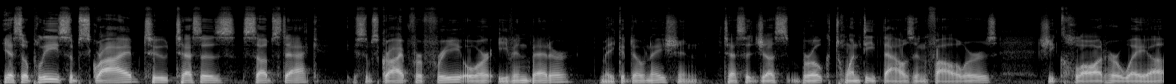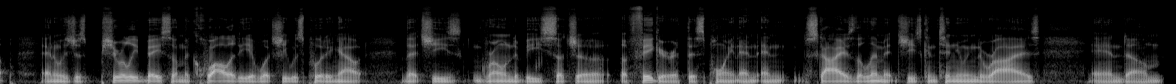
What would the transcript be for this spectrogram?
Yeah, so please subscribe to Tessa's Substack. Subscribe for free, or even better, make a donation. Tessa just broke 20,000 followers. She clawed her way up, and it was just purely based on the quality of what she was putting out that she's grown to be such a, a figure at this point, and, and sky is the limit. She's continuing to rise. And, um,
